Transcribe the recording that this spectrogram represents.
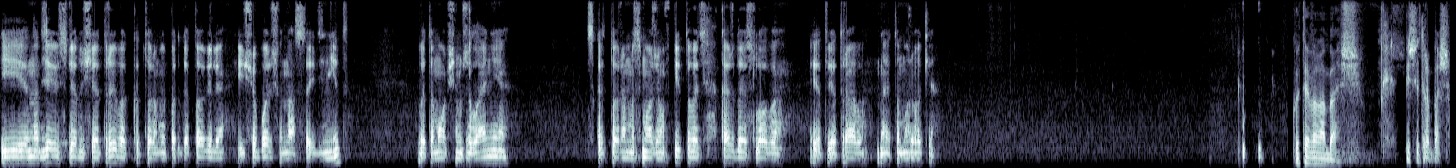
И надеюсь, следующий отрывок, который мы подготовили, еще больше нас соединит в этом общем желании, с которым мы сможем впитывать каждое слово и ответ Рава на этом уроке. Пишет Рабаш.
